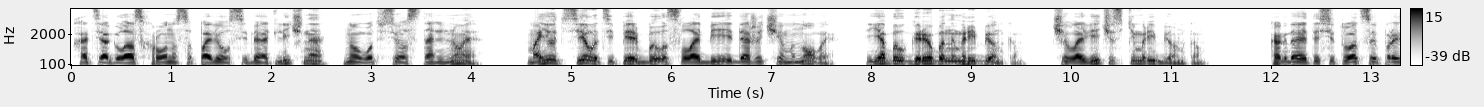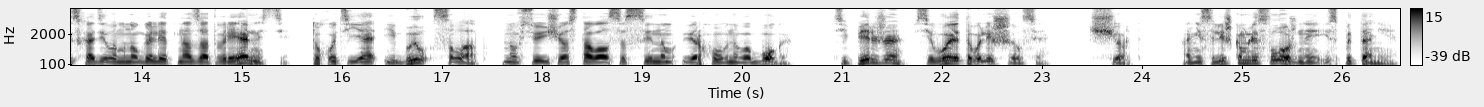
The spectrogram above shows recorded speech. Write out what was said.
Хотя глаз Хроноса повел себя отлично, но вот все остальное... Мое тело теперь было слабее даже, чем новое. Я был грёбаным ребенком, человеческим ребенком. Когда эта ситуация происходила много лет назад в реальности, то хоть я и был слаб, но все еще оставался сыном Верховного Бога. Теперь же всего этого лишился. Черт, а не слишком ли сложные испытания?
